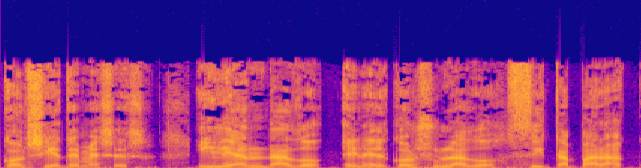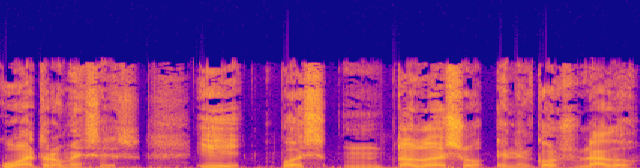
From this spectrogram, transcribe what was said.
con siete meses y le han dado en el consulado cita para cuatro meses y pues mm, todo eso en el consulado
